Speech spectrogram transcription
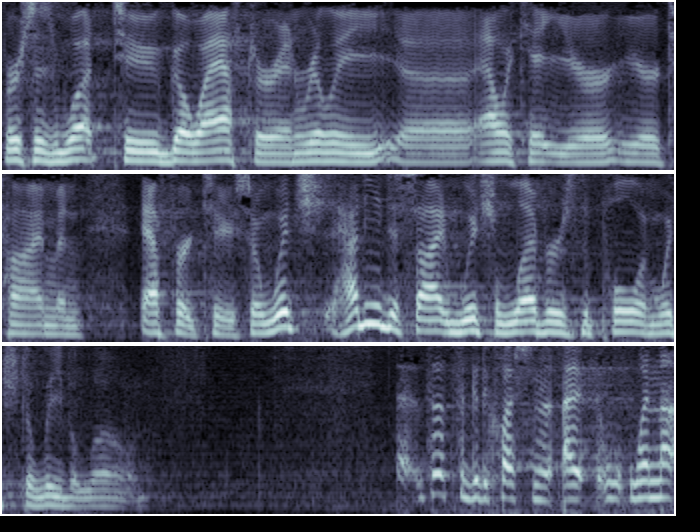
versus what to go after and really uh, allocate your, your time and effort to? So, which, how do you decide which levers to pull and which to leave alone? That's a good question. I, when I,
